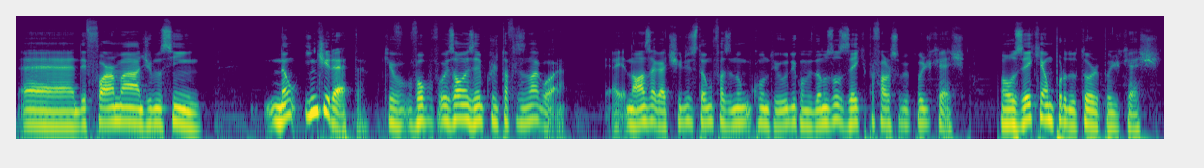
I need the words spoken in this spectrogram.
é, de forma, digamos assim, não indireta. Que eu vou, usar um exemplo que a gente está fazendo agora. É, nós, a Gatilho, estamos fazendo um conteúdo e convidamos o Zeke para falar sobre podcast. Mas o Zeke é um produtor de podcast.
